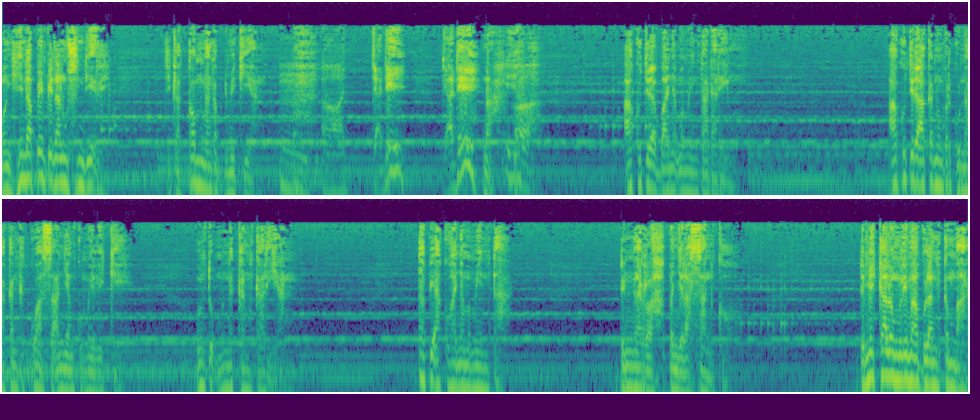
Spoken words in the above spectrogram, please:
Menghina pimpinanmu sendiri. Jika kau menganggap demikian. Hmm. Uh, jadi, jadi. Nah, uh. aku tidak banyak meminta darimu. Aku tidak akan mempergunakan kekuasaan yang kumiliki untuk menekan kalian. Tapi aku hanya meminta, dengarlah penjelasanku. Demi kalung lima bulan kembar,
